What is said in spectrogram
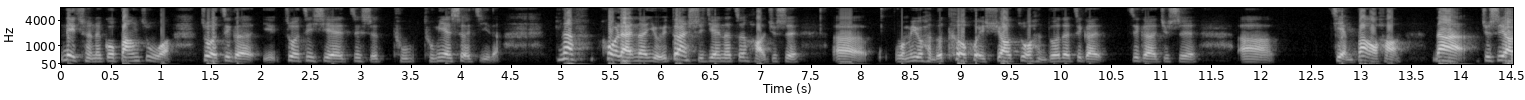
内存能够帮助我做这个做这些就是图图面设计的。那后来呢，有一段时间呢，正好就是呃，我们有很多特惠需要做很多的这个这个就是呃简报哈，那就是要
